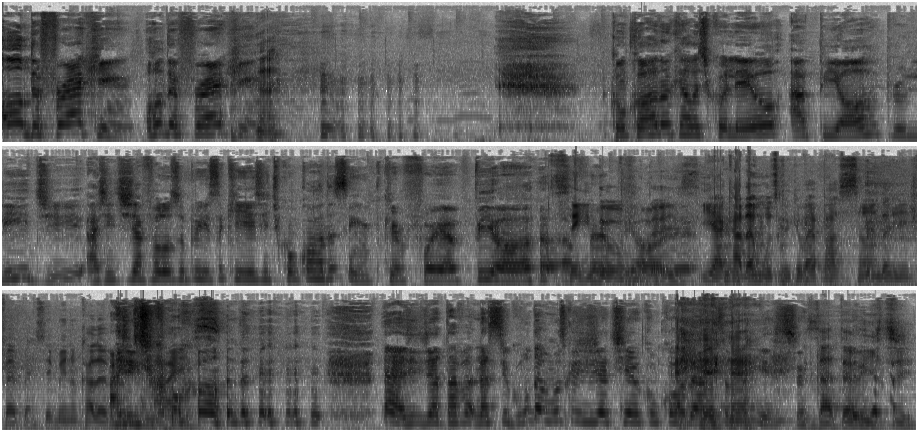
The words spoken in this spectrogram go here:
Oh, the fracking! Oh, the fracking! Concordam que ela escolheu a pior pro lead? A gente já falou sobre isso aqui e a gente concorda sim, porque foi a pior. Sem a dúvidas. pior, né? E a cada música que vai passando, a gente vai percebendo cada A vez gente mais. concorda. É, a gente já tava. Na segunda música a gente já tinha concordado sobre isso. Exatamente.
